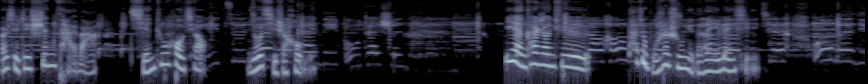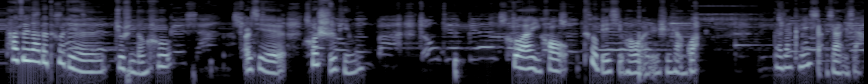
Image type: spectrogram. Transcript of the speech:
而且这身材吧，前凸后翘，尤其是后面，一眼看上去，她就不是淑女的那一类型。她最大的特点就是能喝，而且喝十瓶，喝完以后特别喜欢往人身上挂，大家可以想象一下。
